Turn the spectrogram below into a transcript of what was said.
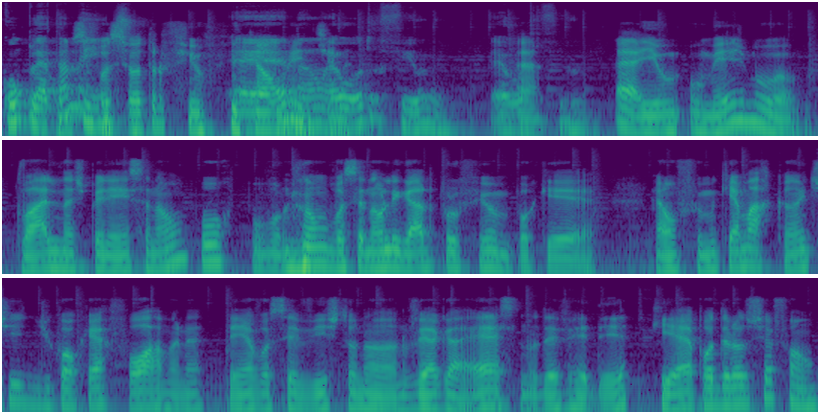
Completamente. Como se fosse outro filme. É, realmente, não, é né? é outro filme. É outro é. filme. É, e o, o, mesmo vale na experiência não por, por, não você não ligado pro filme, porque é um filme que é marcante de qualquer forma, né? Tenha você visto no, no, VHS, no DVD, que é Poderoso Chefão.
